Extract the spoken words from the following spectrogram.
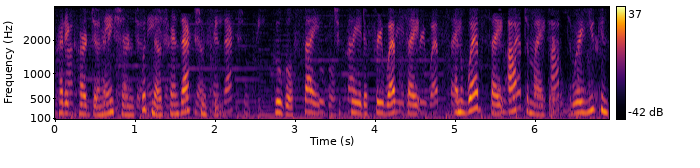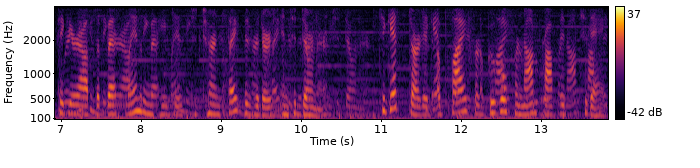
credit card donations with no transaction fee. Google Sites to create a free website, and Website Optimizer, where you can figure out the best landing pages to turn site visitors into donors. To get started, apply for Google for Nonprofits today.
